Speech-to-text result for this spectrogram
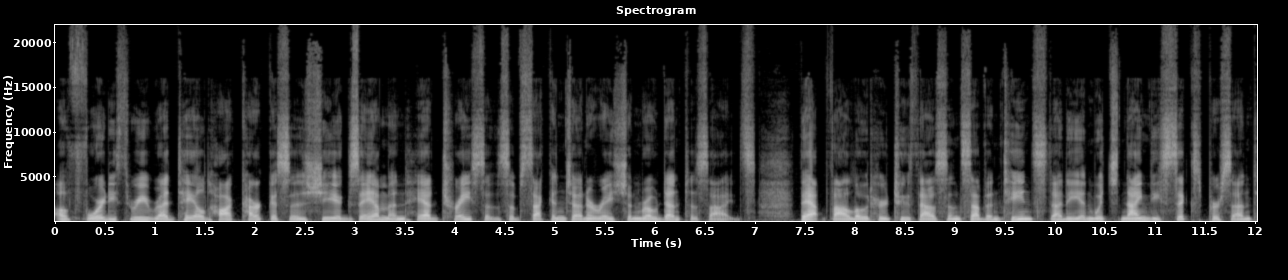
of 43 red tailed hawk carcasses she examined had traces of second generation rodenticides. That followed her 2017 study, in which 96%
